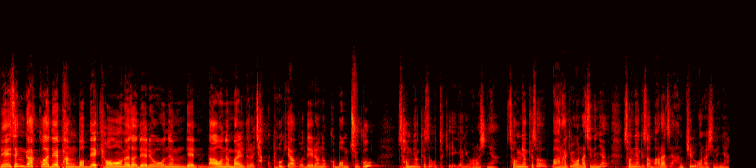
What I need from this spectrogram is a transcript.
예. 내 생각과 내 방법, 내 경험에서 내려오는 내, 나오는 말들을 자꾸 포기하고 내려놓고 멈추고 성령께서 어떻게 얘기하기 원하시냐? 성령께서 말하기 원하시느냐? 성령께서 말하지 않기를 원하시느냐?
